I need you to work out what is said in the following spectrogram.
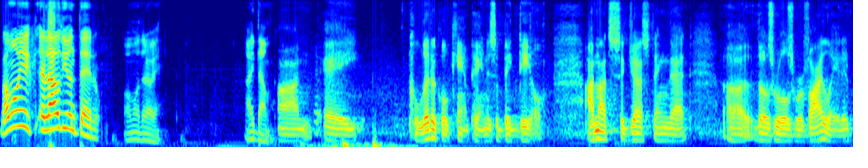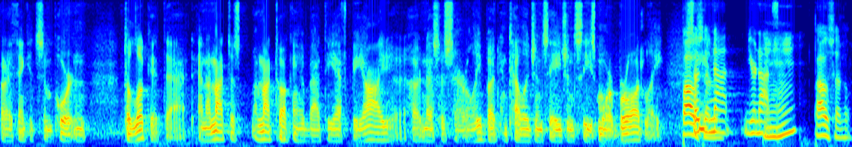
Vamos a oír el audio entero. Vamos otra vez. Ahí estamos. on a political campaign is a big deal. I'm not suggesting that uh, those rules were violated, but I think it's important to look at that. And I'm not just, I'm not talking about the FBI uh, necessarily, but intelligence agencies more broadly. So you're not, you're not, Páusalo.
